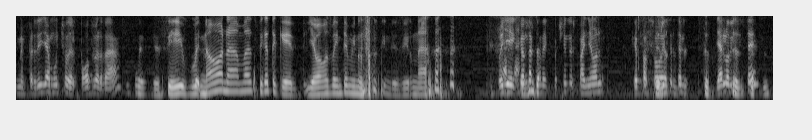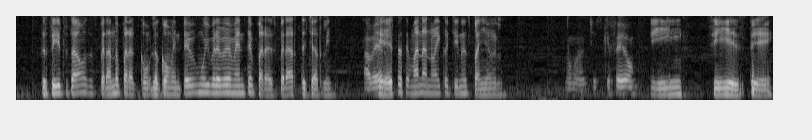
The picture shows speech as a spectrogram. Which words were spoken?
me, perdí ya mucho del pod, ¿verdad? Pues, sí, no, nada más. Fíjate que llevamos 20 minutos sin decir nada. Oye, ¿qué onda con el cochino español? ¿Qué pasó? ¿Ya lo dijiste? Sí, te estábamos esperando para. Lo comenté muy brevemente para esperarte, Charlie. A ver. Que esta semana no hay cochino español. No manches, qué feo. Sí, sí, este,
